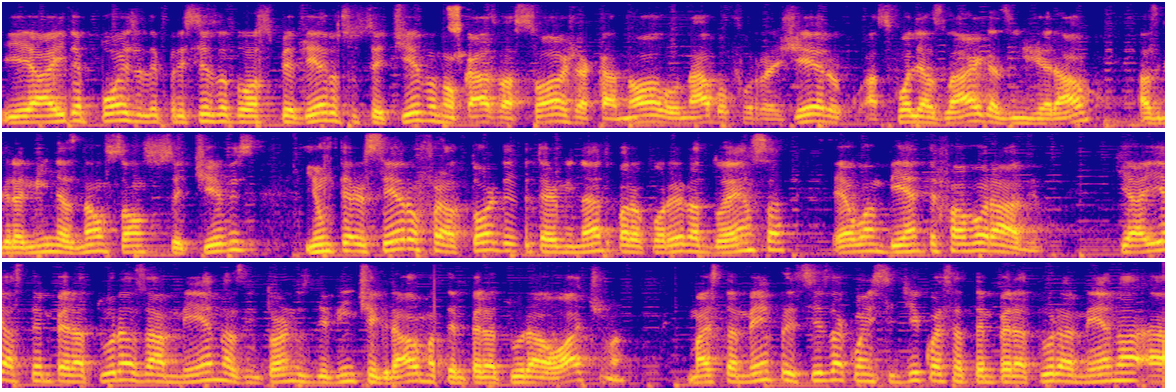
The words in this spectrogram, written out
E aí depois ele precisa do hospedeiro suscetível, no caso a soja, a canola, o nabo forrageiro, as folhas largas em geral, as gramíneas não são suscetíveis. E um terceiro fator determinante para ocorrer a doença é o ambiente favorável, que aí as temperaturas amenas, em torno de 20 graus, uma temperatura ótima, mas também precisa coincidir com essa temperatura amena a,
